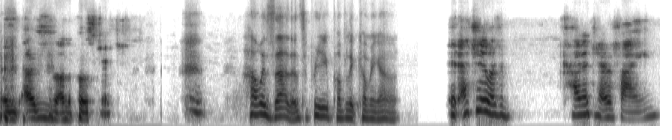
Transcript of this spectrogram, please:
I was on the poster. How was that? That's a pretty public coming out. It actually was a, kind of terrifying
